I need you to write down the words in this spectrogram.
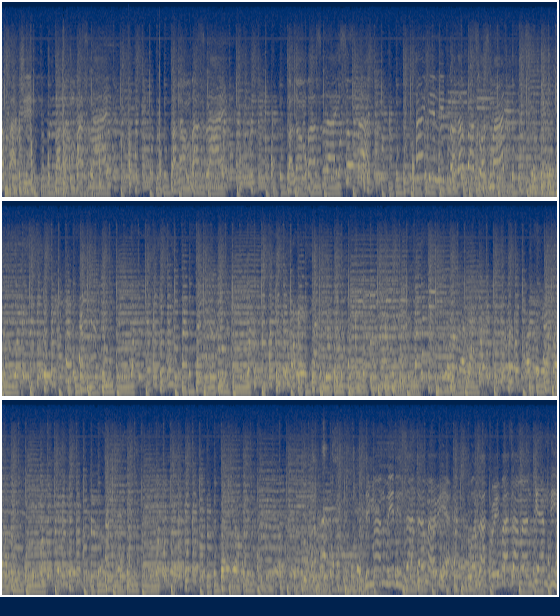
Apache. Columbus lied. Columbus lied. Columbus lied so bad. I believe Columbus was mad. The man with the Santa Maria was as brave as a man can be.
